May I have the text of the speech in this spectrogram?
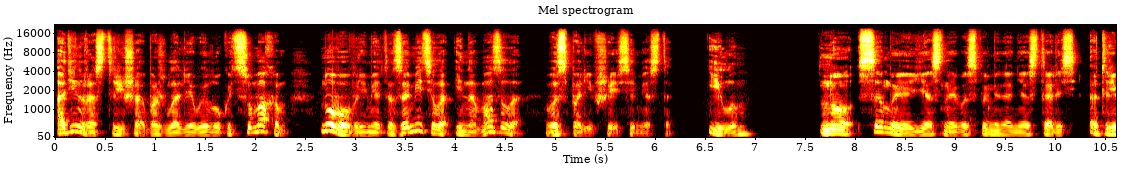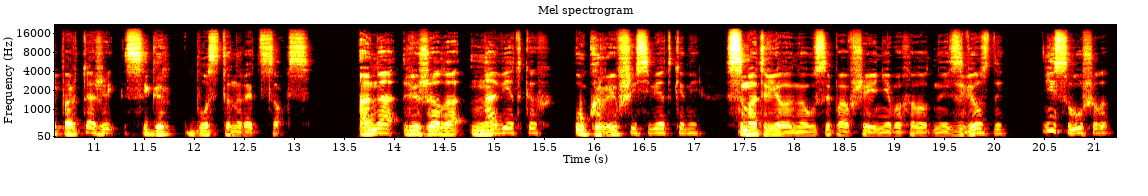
Один раз Триша обожгла левый локоть сумахом, но вовремя это заметила и намазала воспалившееся место илом. Но самые ясные воспоминания остались от репортажей с игр Бостон Ред Сокс. Она лежала на ветках, укрывшись ветками, смотрела на усыпавшее небо холодные звезды и слушала.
